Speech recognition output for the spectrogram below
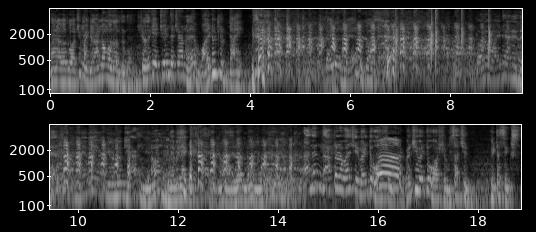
and I was watching. My grandmom was also there. She was like, "Hey, change the channel. Hey, why don't you dye? dye your hair because." lot of white hair is there. Maybe you look young, you know. Maybe like this guy, you know. I don't know. And then after a while, she went to washroom. Ah. When she went to washroom, Sachin hit a six.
